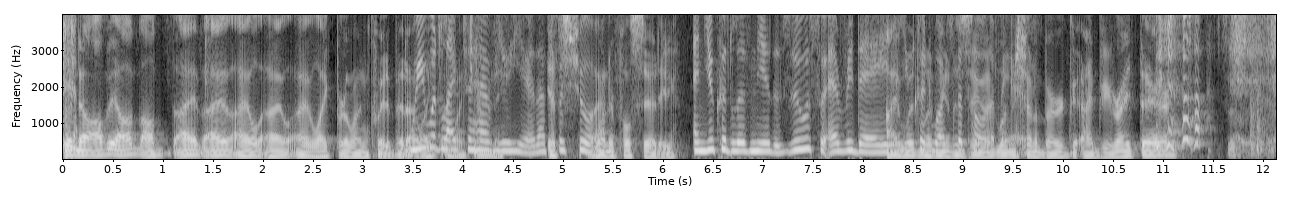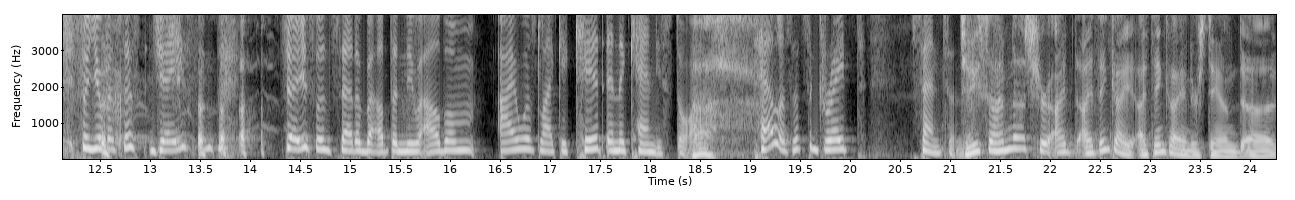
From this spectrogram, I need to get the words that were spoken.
but no, I'll be. I'll, I'll, I, I, I, I like Berlin quite a bit. We like, would like, to Germany. have you here. That's it's for sure. Wonderful city. And you could live near the zoo, so every day I you would could live watch near the, the zoo. I'd live in. Schöneberg. I'd be right there. so your bassist Jason, Jason said about the new album, "I was like a kid in a candy store." Ah. Tell us. That's a great sentence. Jason, I'm not sure. I, I think I, I think I understand. Uh,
